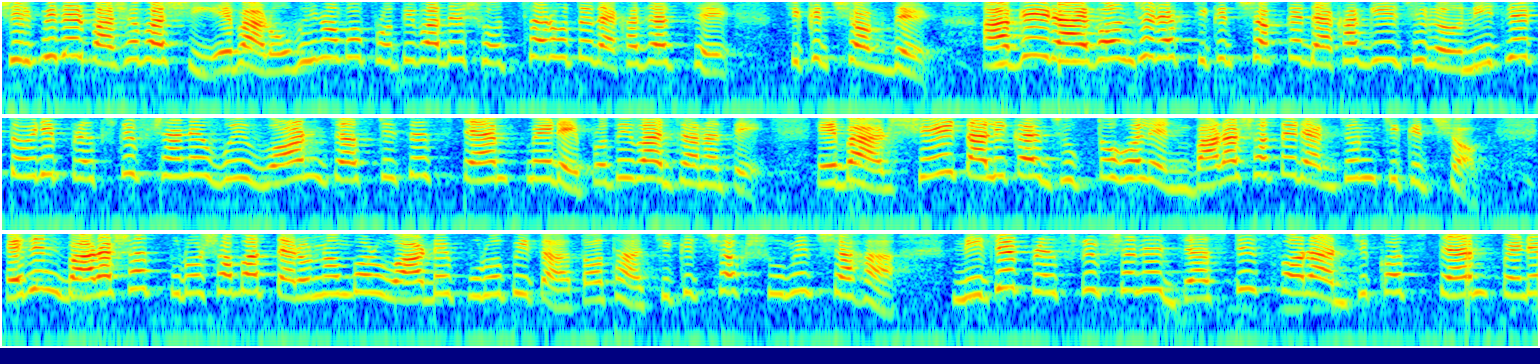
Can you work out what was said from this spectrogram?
শিল্পীদের পাশাপাশি এবার অভিনব প্রতিবাদে সোচ্চার হতে দেখা যাচ্ছে চিকিৎসকদের। আগেই রায়গঞ্জের এক চিকিৎসককে দেখা গিয়েছিল, নিজের তৈরি প্রেসক্রিপশনে উই ওয়ান্ট জাস্টিসের স্ট্যাম্প মেরে প্রতিবাদ জানাতে। এবার সেই তালিকায় যুক্ত হলেন বারাসতের একজন চিকিৎসক। এদিন বারাসত পুরসভার তেরো নম্বর ওয়ার্ডের পুরপিতা তথা চিকিৎসক সুমিত সাহা নিজের প্রেসক্রিপশনে জাস্টিস ফর আর্জিকট স্ট্যাম্প মেরে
